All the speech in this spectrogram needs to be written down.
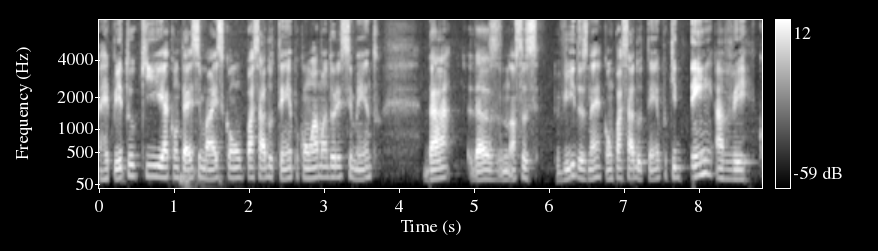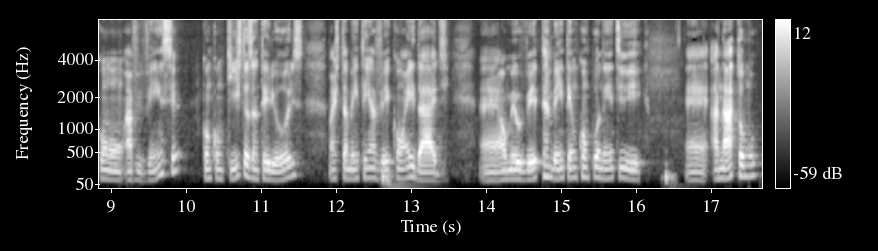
repito, que acontece mais com o passar do tempo, com o amadurecimento da, das nossas vidas, né? com o passar do tempo, que tem a ver com a vivência, com conquistas anteriores, mas também tem a ver com a idade. É, ao meu ver, também tem um componente é, anátomo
